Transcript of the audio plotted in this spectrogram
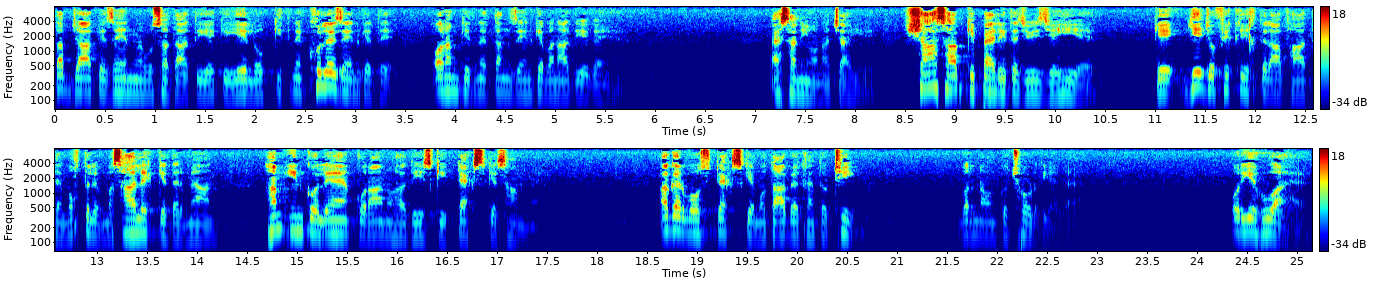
تب جا کے ذہن میں وسعت آتی ہے کہ یہ لوگ کتنے کھلے ذہن کے تھے اور ہم کتنے تنگ ذہن کے بنا دیے گئے ہیں۔ ایسا نہیں ہونا چاہیے۔ شاہ صاحب کی پہلی تجویز یہی ہے کہ یہ جو فقی اختلافات ہیں مختلف مسالک کے درمیان، ہم ان کو لے آئیں قرآن و حدیث کی ٹیکس کے سامنے۔ اگر وہ اس ٹیکس کے مطابق ہیں تو ٹھیک، ورنہ ان کو چھوڑ دیا جائے۔ اور یہ ہوا ہے۔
